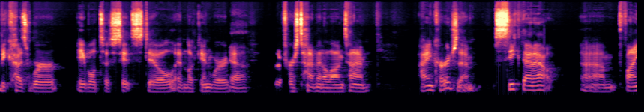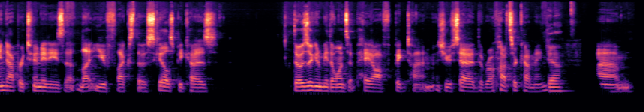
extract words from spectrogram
because we're able to sit still and look inward yeah. for the first time in a long time. I encourage them seek that out. Um, find opportunities that let you flex those skills because those are going to be the ones that pay off big time. As you said, the robots are coming. Yeah. Um,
